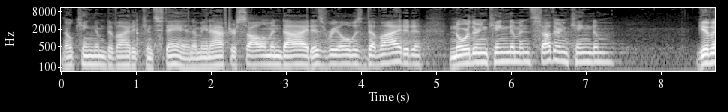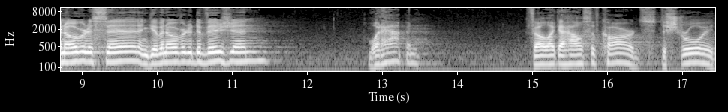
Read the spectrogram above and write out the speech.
No kingdom divided can stand. I mean, after Solomon died, Israel was divided in northern kingdom and southern kingdom given over to sin and given over to division. What happened? Fell like a house of cards, destroyed.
